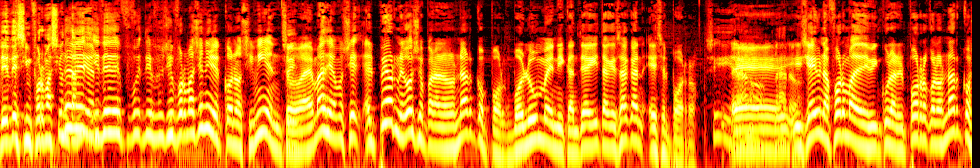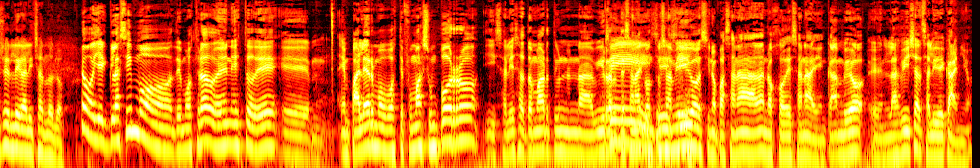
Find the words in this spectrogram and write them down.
de desinformación también. Y de, desinformación y de conocimiento. Además, digamos, el peor negocio para los narcos por volumen y cantidad de guita que sacan es el porro. Sí, eh, Y si hay una forma de vincular el porro con los narcos es legalizándolo. No, y el clasismo demostrado en esto de eh, en Palermo vos te fumás un porro y salís a tomarte una birra artesanal con tus amigos y no pasa nada, no jodes a nadie. En cambio, en las villas salí de caño.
